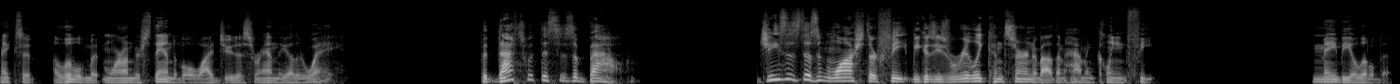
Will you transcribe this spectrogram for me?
Makes it a little bit more understandable why Judas ran the other way. But that's what this is about. Jesus doesn't wash their feet because he's really concerned about them having clean feet. Maybe a little bit.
